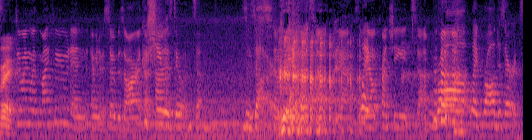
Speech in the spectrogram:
Right. doing with my food, and I mean, it was so bizarre Because she was doing something bizarre. Some bizarre. Yeah, some Like- real crunchy stuff. raw, like raw desserts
